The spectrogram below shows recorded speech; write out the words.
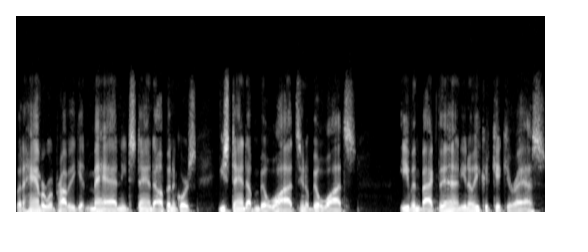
but Hammer would probably get mad and he'd stand up. And of course, if you stand up and Bill Watts, you know Bill Watts, even back then, you know he could kick your ass,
